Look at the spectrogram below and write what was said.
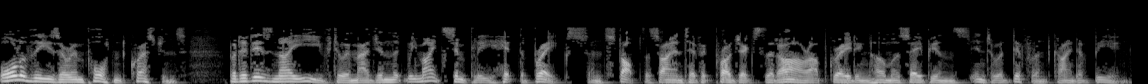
All of these are important questions, but it is naive to imagine that we might simply hit the brakes and stop the scientific projects that are upgrading Homo sapiens into a different kind of being.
